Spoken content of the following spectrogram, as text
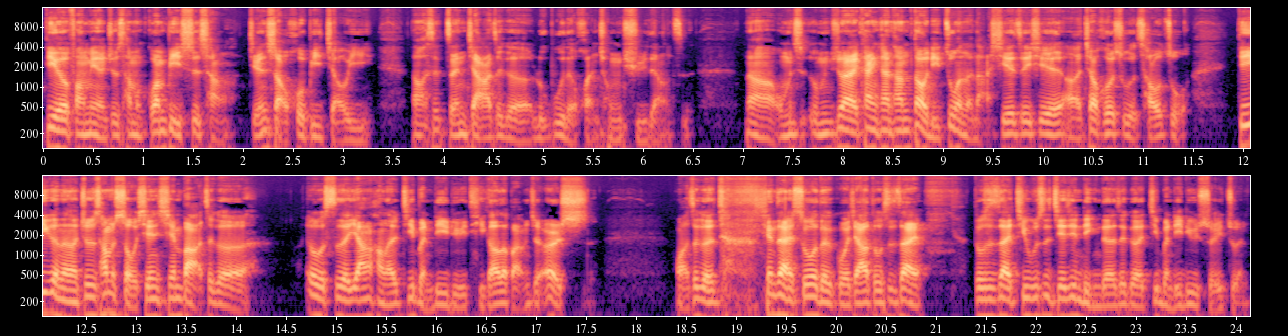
第二方面就是他们关闭市场，减少货币交易，然后是增加这个卢布的缓冲区这样子。那我们我们就来看一看他们到底做了哪些这些呃教科书的操作。第一个呢，就是他们首先先把这个俄罗斯的央行的基本利率提高了百分之二十。哇，这个现在所有的国家都是在都是在几乎是接近零的这个基本利率水准。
